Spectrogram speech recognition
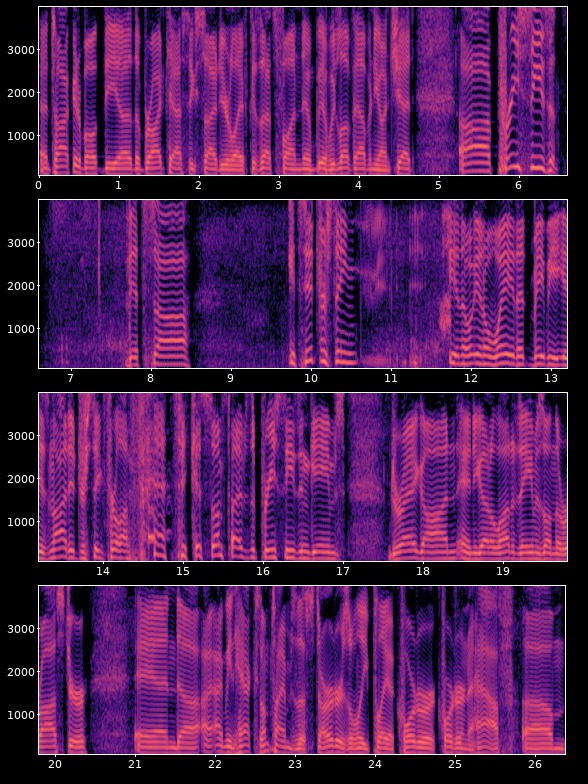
and talking about the uh, the broadcasting side of your life because that's fun and we, love having you on Ched. Uh, preseason it's uh, it's interesting you know, in a way that maybe is not interesting for a lot of fans because sometimes the preseason games drag on and you got a lot of names on the roster. And uh, I, I, mean, heck, sometimes the starters only play a quarter or a quarter and a half. Um,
